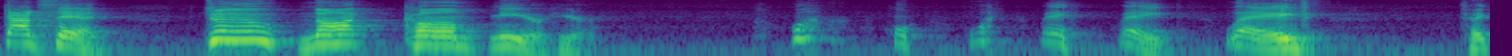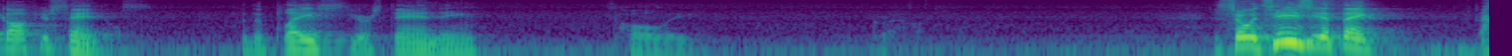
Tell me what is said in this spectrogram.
God said, Do not come near here. What? What? Wait, wait, wait. Take off your sandals, for the place you're standing is holy ground. So it's easy to think,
